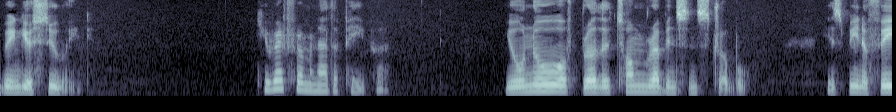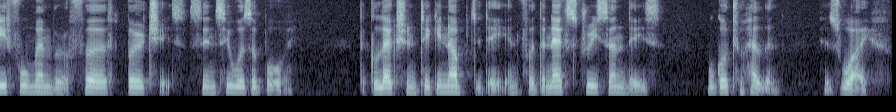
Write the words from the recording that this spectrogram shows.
Bring your sewing. He read from another paper. You'll know of Brother Tom Robinson's trouble. He has been a faithful member of First Purchase since he was a boy. The collection taken up today and for the next three Sundays will go to Helen, his wife,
